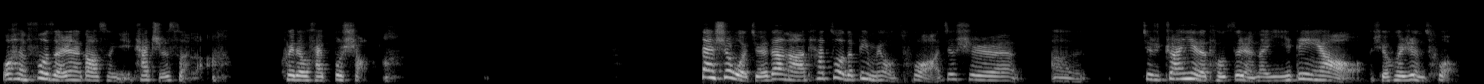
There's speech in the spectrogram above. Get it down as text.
我很负责任的告诉你，他止损了，亏的还不少啊。但是我觉得呢，他做的并没有错，就是嗯，就是专业的投资人呢，一定要学会认错。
